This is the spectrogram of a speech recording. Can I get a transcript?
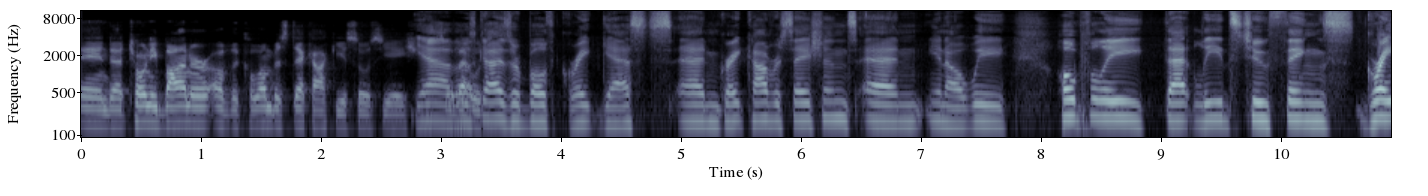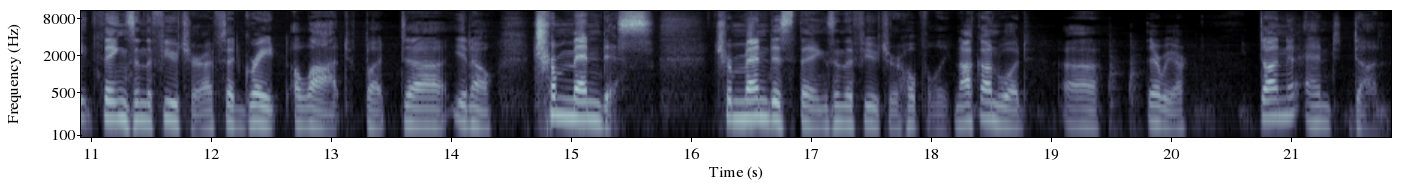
and uh, Tony Bonner of the Columbus Deck Hockey Association. Yeah, So those was- guys are both great guests and great conversations. And, you know, we hopefully that leads to things, great things in the future. I've said great a lot, but, uh, you know, tremendous, tremendous things in the future, hopefully. Knock on wood. Uh, there we are. Done and done.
